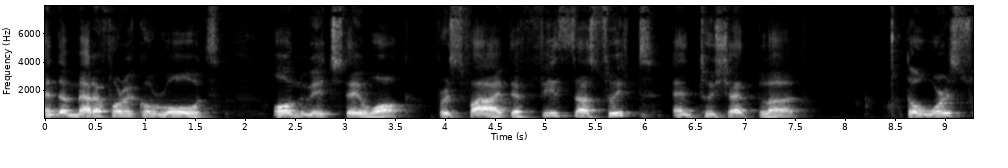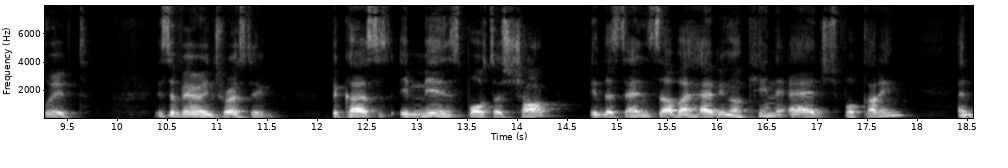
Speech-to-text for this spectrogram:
and the metaphorical roads on which they walk. Verse 5 Their feet are swift and to shed blood. The word swift is very interesting because it means both sharp in the sense of having a keen edge for cutting and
